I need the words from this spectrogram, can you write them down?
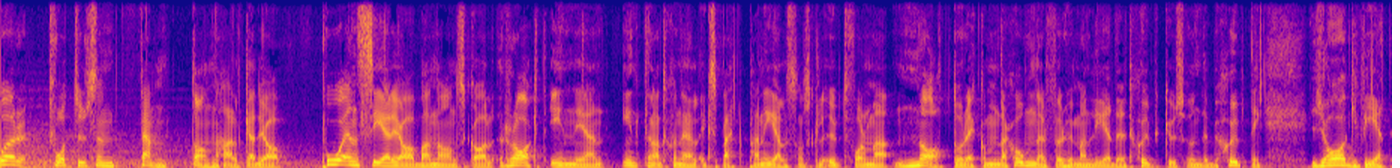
År 2015 halkade jag på en serie av bananskal rakt in i en internationell expertpanel som skulle utforma NATO-rekommendationer för hur man leder ett sjukhus under beskjutning. Jag vet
